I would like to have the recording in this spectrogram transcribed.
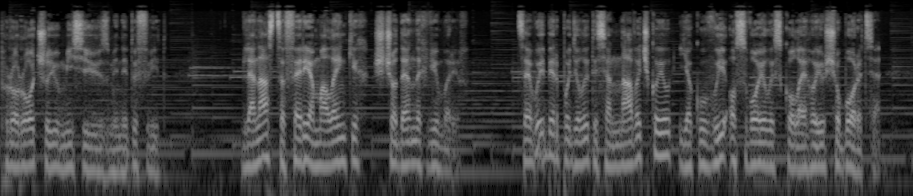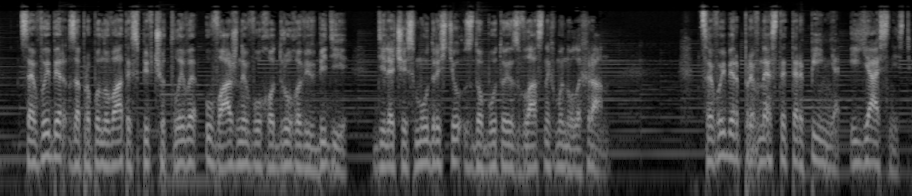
пророчою місією змінити світ. Для нас це ферія маленьких щоденних виборів. Це вибір поділитися навичкою, яку ви освоїли з колегою, що бореться. Це вибір запропонувати співчутливе, уважне вухо другові в біді, ділячись мудрістю, здобутою з власних минулих ран. Це вибір привнести терпіння і ясність,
